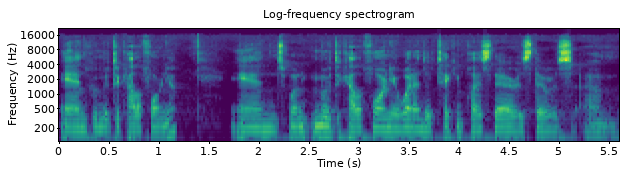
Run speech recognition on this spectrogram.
and we moved to California. And when we moved to California, what ended up taking place there is there was um,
